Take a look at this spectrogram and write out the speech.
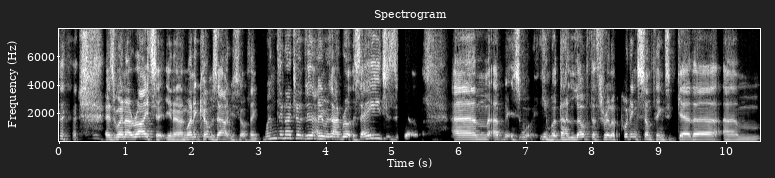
is when I write it, you know, and when it comes out, you sort of think, when did I do that? I wrote this ages ago. Um, uh, it's, you know, but I love the thrill of putting something together, um,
